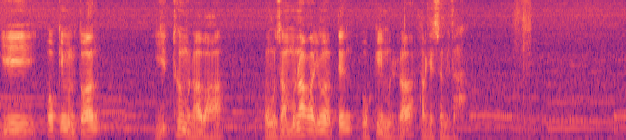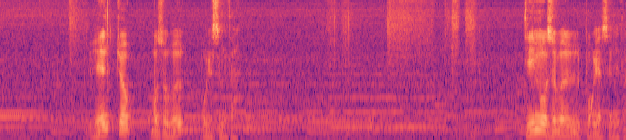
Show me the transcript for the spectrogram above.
이 옷기물 또한 이집트 문화와 홍산 문화가 융합된 옷기물이라 하겠습니다. 왼쪽 모습을 보겠습니다. 뒷모습을 보겠습니다.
